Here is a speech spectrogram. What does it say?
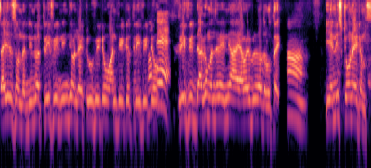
సైజెస్ ఉంటాయి. దీంట్లో త్రీ ఫీట్ నుంచి ఉంటాయి. Two feet one feet three feet. Three feet దాకా మన దగ్గర ఎన్ని అవైలబుల్గా దొరుకుతాయి. ఇవన్నీ స్టోన్ ఐటమ్స్.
